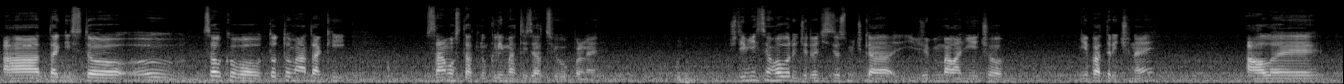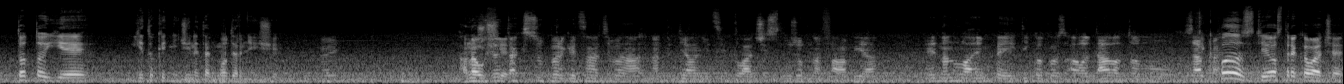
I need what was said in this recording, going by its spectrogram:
A takisto celkovo toto má taký samostatnú klimatizáciu úplne. Tým nechcem hovoriť, že 2008 že by mala niečo nepatričné, ale toto je, je to keď nič iné tak modernejšie. Hej. A To novšie. je tak super, keď sa na teba na, na diálnici tlačí služobná Fabia. 1.0 MPI, ty kokos, ale dáva tomu zabrať. kokos, tie ostrekovače.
